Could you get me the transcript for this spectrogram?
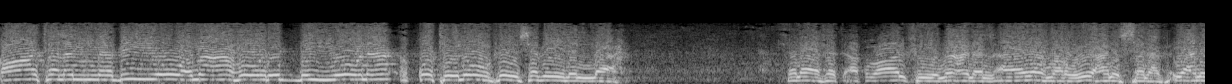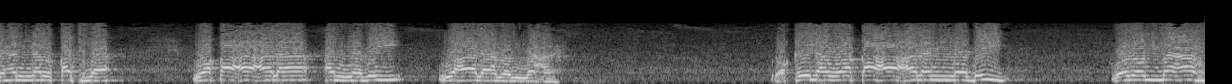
قاتل النبي ومعه ربيون قتلوا في سبيل الله. ثلاثة أقوال في معنى الآية مروي عن السلف. يعني أن القتل وقع على النبي وعلى من معه. وقيل وقع على النبي ومن معه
